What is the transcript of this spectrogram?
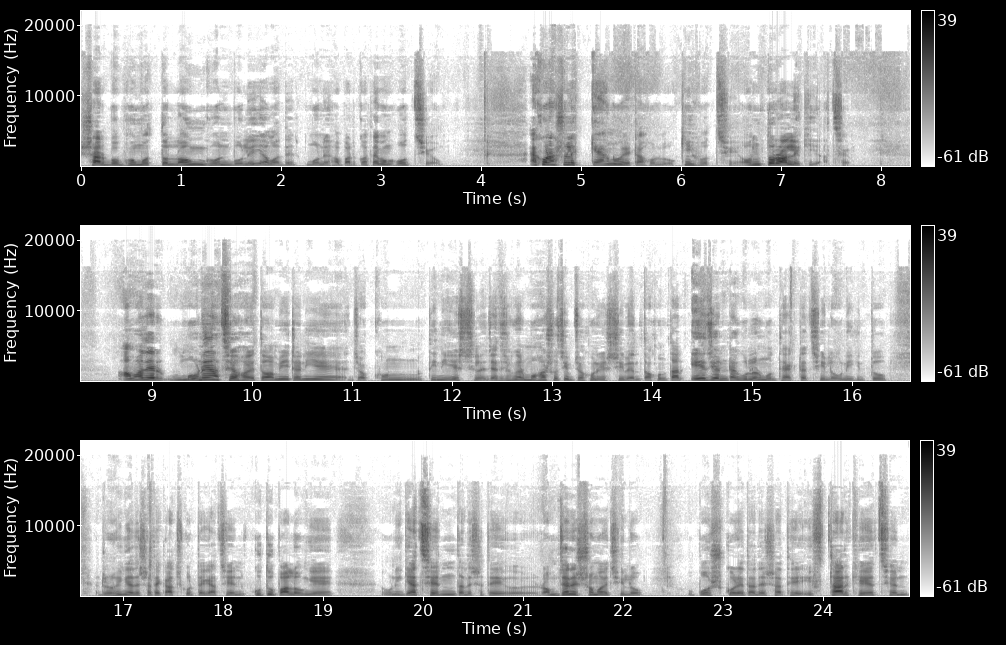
সার্বভৌমত্ব লঙ্ঘন বলেই আমাদের মনে হবার কথা এবং হচ্ছেও। এখন আসলে কেন এটা হলো? কি হচ্ছে? অন্তরালে কি আছে? আমাদের মনে আছে হয়তো, আমি এটা নিয়ে যখন তিনি এসেছিলেন, জাতিসংঘের মহাসচিব যখন এসেছিলেন, তখন তার এজেন্ডাগুলোর মধ্যে একটা ছিল। উনি কিন্তু রোহিঙ্গাদের সাথে কাজ করতে গেছেন, কুতুপালংয়ে উনি গেছেন, তাদের সাথে রমজানের সময় ছিল, উপোস করে তাদের সাথে ইফতার খেয়েছেন।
